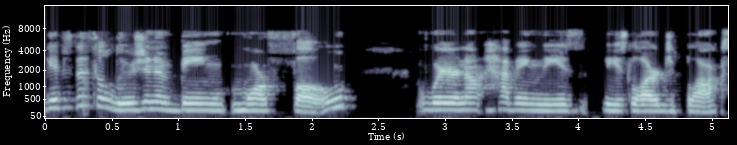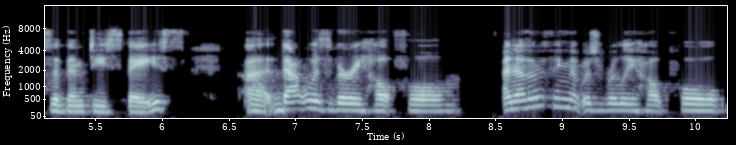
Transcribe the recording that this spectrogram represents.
gives this illusion of being more full we're not having these these large blocks of empty space. Uh, that was very helpful. Another thing that was really helpful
